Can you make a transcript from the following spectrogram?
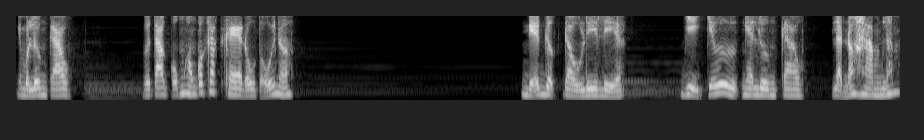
Nhưng mà lương cao. Người ta cũng không có khắc khe độ tuổi nữa. Nghĩa gật đầu lia lịa. Vì chứ nghe lương cao là nó ham lắm.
